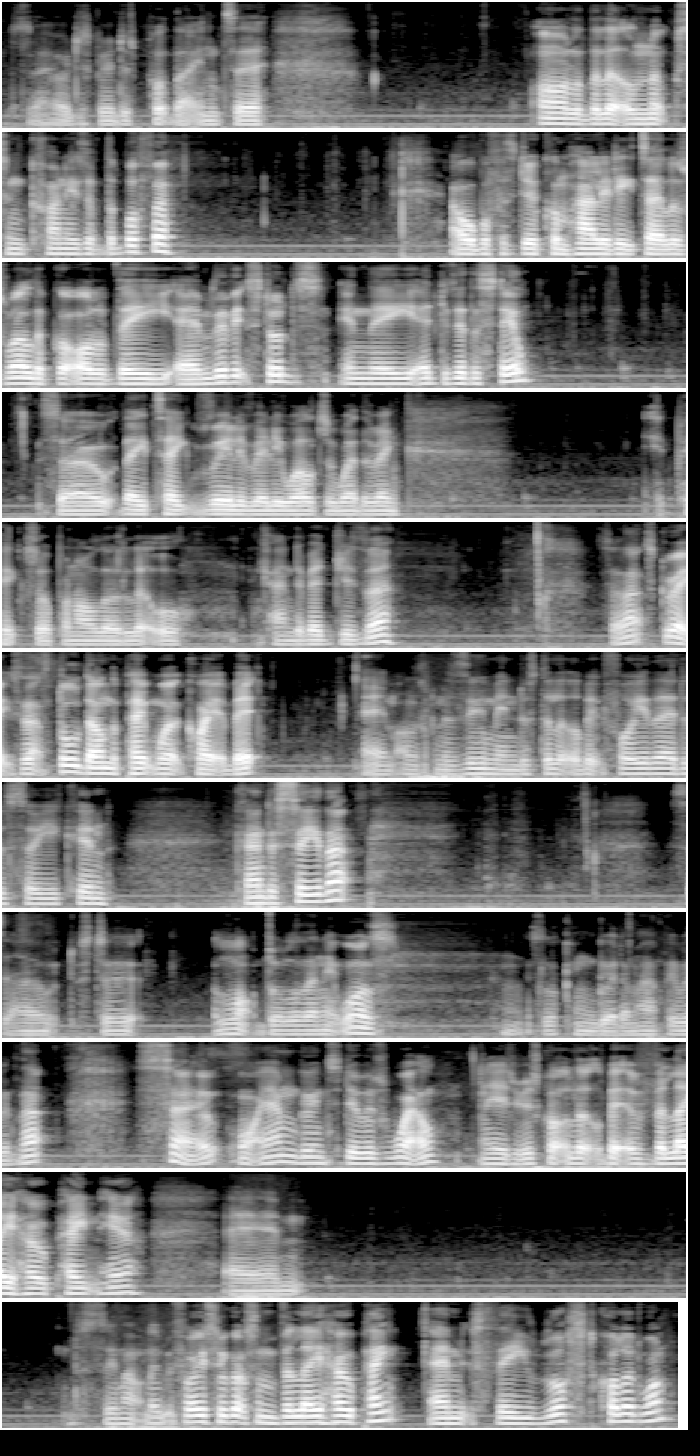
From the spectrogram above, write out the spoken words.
So we're just going to just put that into all of the little nooks and crannies of the buffer. Our buffers do come highly detailed as well. They've got all of the um, rivet studs in the edges of the steel. So they take really, really well to weathering. It picks up on all those little kind of edges there. So that's great. So that's dulled down the paintwork quite a bit. Um, I'm just going to zoom in just a little bit for you there just so you can kind of see that. So just a, a lot duller than it was. It's looking good, I'm happy with that. So, what I am going to do as well is we've just got a little bit of Vallejo paint here. Um, just zoom out a little bit for you. So we've got some Vallejo paint. Um, it's the rust coloured one.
